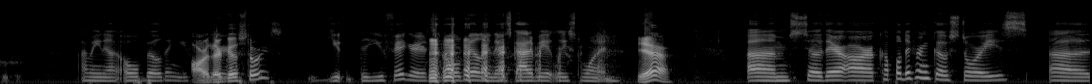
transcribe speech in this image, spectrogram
I mean, an old building. You are there ghost stories? You you figure it's an old building. There's got to be at least one. Yeah. Um, so there are a couple different ghost stories. Uh,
